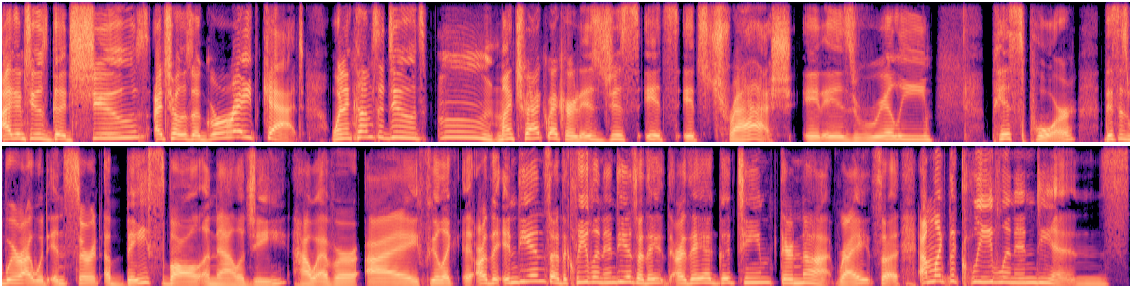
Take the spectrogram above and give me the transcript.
I can choose good shoes. I chose a great cat. When it comes to dudes, mm, my track record is just it's it's trash. It is really piss poor. This is where I would insert a baseball analogy. However, I feel like are the Indians, are the Cleveland Indians, are they are they a good team? They're not, right? So I'm like the Cleveland Indians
